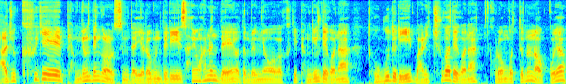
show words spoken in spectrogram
아주 크게 변경된 건 없습니다. 여러분들이 사용하는데 어떤 명령어가 크게 변경되거나 도구들이 많이 추가되거나 그런 것들은 없고요.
